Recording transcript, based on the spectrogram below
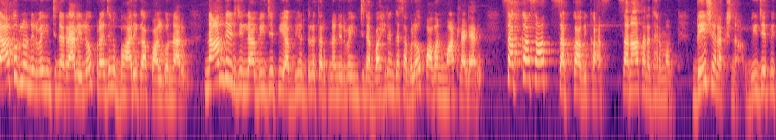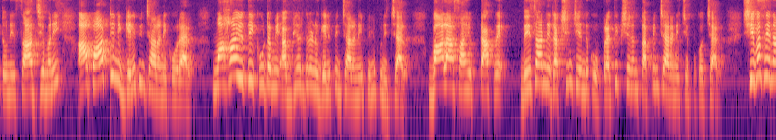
లాతూర్లో నిర్వహించిన ర్యాలీలో ప్రజలు భారీగా పాల్గొన్నారు. నాందేడ్ జిల్లా బీజేపీ అభ్యర్థుల తరపున నిర్వహించిన బహిరంగ సభలో పవన్ మాట్లాడారు. సబ్కా సాత్ సబ్కా వికాస్ సనాతన ధర్మం దేశ రక్షణ బీజేపీతోనే సాధ్యమని ఆ పార్టీని గెలిపించాలని కోరారు. మహాయుతి కూటమి అభ్యర్థులను గెలిపించాలని పిలుపునిచ్చారు. బాలాసాహెబ్ ఠాక్రే దేశాన్ని రక్షించేందుకు ప్రతిక్షణం తప్పించారని చెప్పుకొచ్చారు. శివసేన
